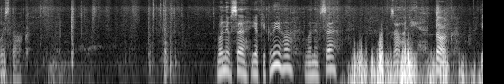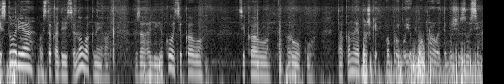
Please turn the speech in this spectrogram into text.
Ось так. Вони все, як і книга, вони все взагалі. Так, історія, ось така, дивіться, нова книга. Взагалі, якого цікавого, цікавого року. Так, а ну я трошки попробую поправити, бо ще зовсім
